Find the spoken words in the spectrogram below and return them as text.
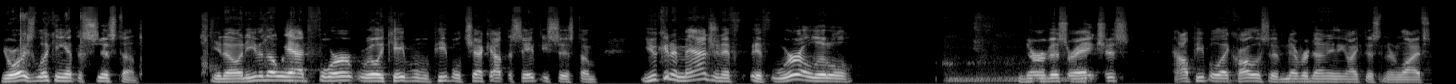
You're always looking at the system, you know. And even though we had four really capable people check out the safety system, you can imagine if if we're a little nervous or anxious how people like Carlos have never done anything like this in their lives.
